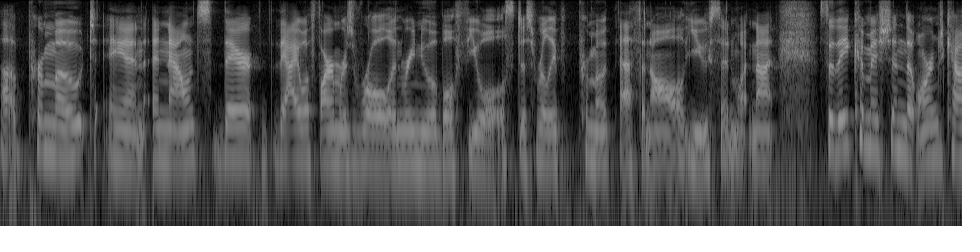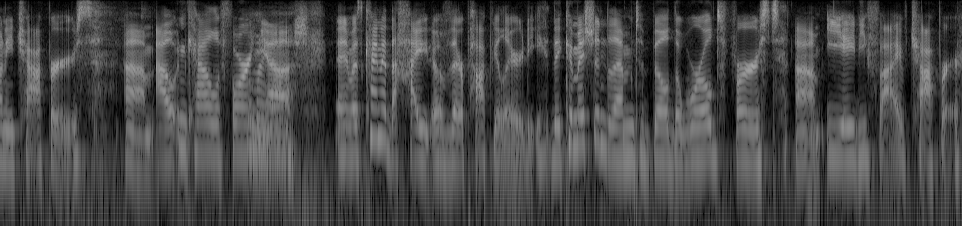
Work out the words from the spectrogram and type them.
Uh, promote and announce their the Iowa farmers' role in renewable fuels, just really promote ethanol use and whatnot. So they commissioned the Orange County Choppers um, out in California, gosh. and it was kind of the height of their popularity. They commissioned them to build the world's first um, E85 chopper.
